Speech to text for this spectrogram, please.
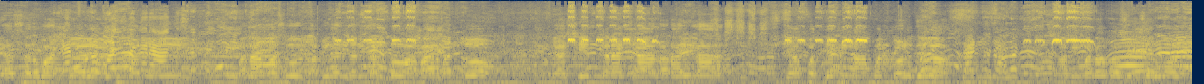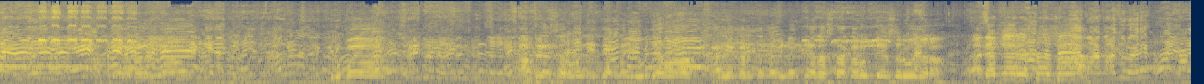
या सर्वांचं या ठिकाणी मनापासून अभिनंदन करतो आभार मानतो. या शेतकऱ्याच्या लढाईला ज्या पद्धतीनं आपण बळ दिलं आम्ही मनापासून सर्व कृपया आपल्या सर्व नेत्यांना येऊ द्यावं कार्यकर्त्यांना विनंती रस्ता करून द्या सर्वजण. मध्यातला रस्ता सोडा.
